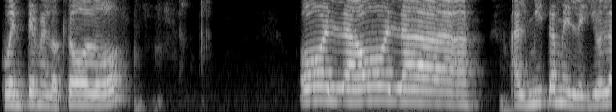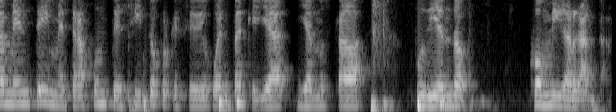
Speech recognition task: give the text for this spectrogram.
Cuéntemelo todo. Hola, hola. Almita me leyó la mente y me trajo un tecito porque se dio cuenta que ya, ya no estaba pudiendo con mi garganta.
